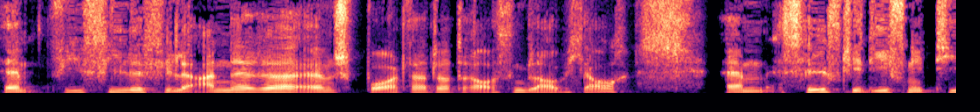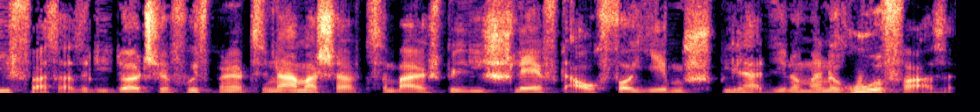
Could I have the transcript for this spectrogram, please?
ähm, wie viele, viele andere ähm, Sportler dort draußen, glaube ich auch. Ähm, es hilft dir definitiv was. Also die deutsche Fußballnationalmannschaft zum Beispiel, die schläft auch vor jedem Spiel, hat die nochmal eine Ruhephase.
